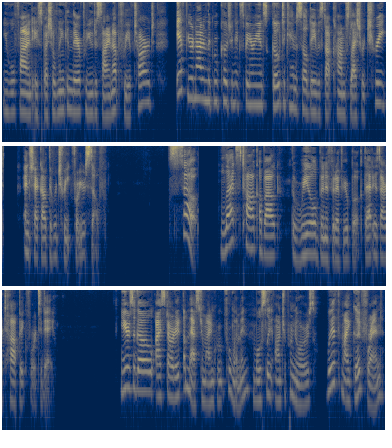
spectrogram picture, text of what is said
You will find a special link in there for you to sign up free of charge. If you're not in the group coaching experience, go to CandaceLDavis.com slash retreat and check out the retreat for yourself. So let's talk about the real benefit of your book. That is our topic for today. Years ago, I started a mastermind group for women, mostly entrepreneurs, with my good friend,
